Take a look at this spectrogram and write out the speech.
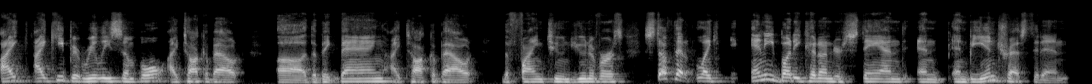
I, I keep it really simple. I talk about uh, the Big Bang. I talk about the fine-tuned universe, stuff that like anybody could understand and and be interested in.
